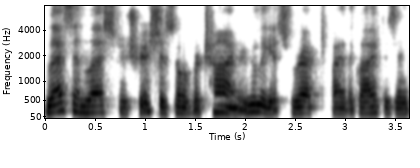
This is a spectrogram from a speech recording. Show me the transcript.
less and less nutritious over time. It really gets wrecked by the glyphosate.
